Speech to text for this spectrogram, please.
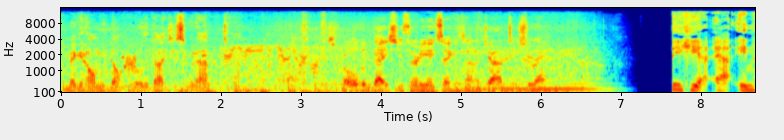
You make it home, you don't. You roll the dice. You see what happens, right? Just roll the dice. You're 38 seconds on the job, teach you that? Det her er en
